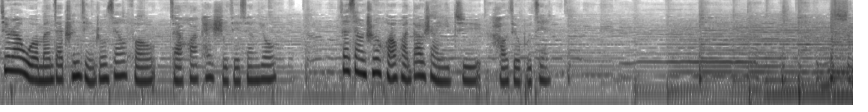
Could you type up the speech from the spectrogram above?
就让我们在春景中相逢，在花开时节相拥，再向春缓缓道上一句：“好久不见。”想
